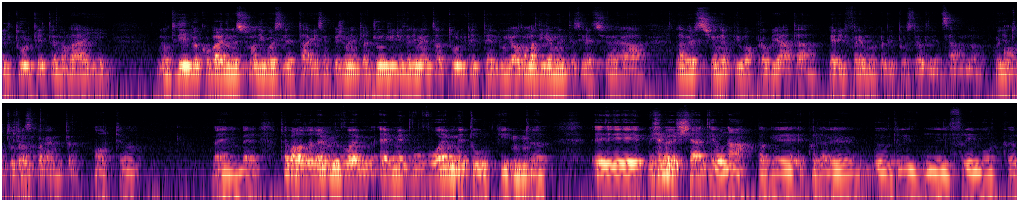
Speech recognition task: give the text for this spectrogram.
il toolkit non, hai, non, ti devi preoccupare di nessuno di questi dettagli, semplicemente aggiungi riferimento al toolkit e lui automaticamente selezionerà la versione più appropriata per il framework che tu stai utilizzando, quindi Ottimo. è tutto trasparente. Ottimo. Bene, bene. Tu hai parlato dell'MVVM MVVM Toolkit. Mm-hmm. E mi sembra che c'è anche un'app che è quella che voi utilizzate nel framework,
